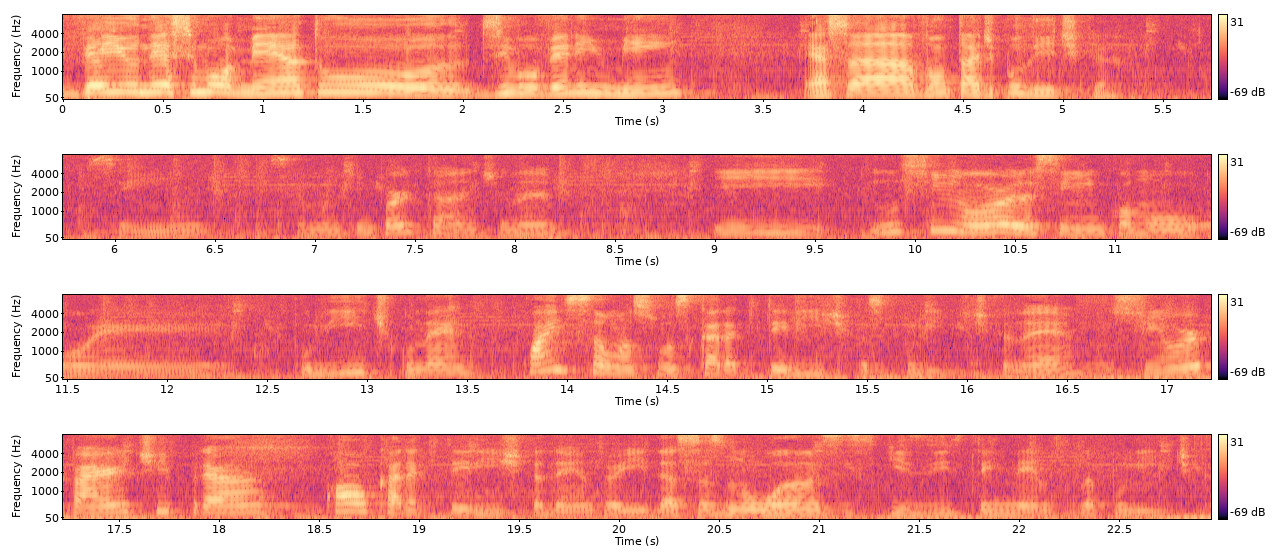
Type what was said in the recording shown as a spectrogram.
veio nesse momento desenvolvendo em mim essa vontade política. Sim, isso é muito importante, né? E o senhor, assim, como é, político, né? Quais são as suas características políticas, né? O senhor parte para qual característica dentro aí dessas nuances que existem dentro da política?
